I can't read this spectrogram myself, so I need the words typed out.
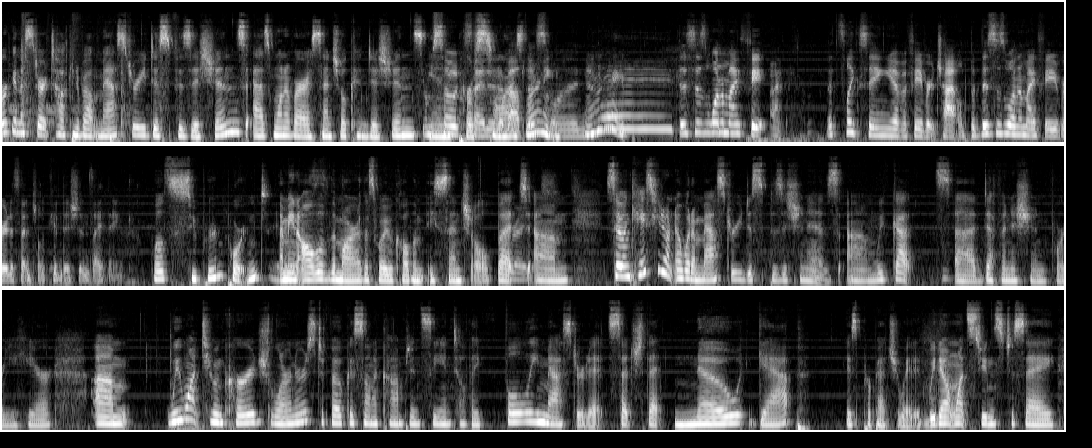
We're going to start talking about mastery dispositions as one of our essential conditions I'm in so excited personalized about learning. this right. Yay! This is one of my favorite. It's like saying you have a favorite child, but this is one of my favorite essential conditions. I think. Well, it's super important. It I mean, all of them are. That's why we call them essential. But Right. um, so, in case you don't know what a mastery disposition is, um, we've got a definition for you here. Um, we want to encourage learners to focus on a competency until they fully mastered it, such that no gap is perpetuated. We don't want students to say,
